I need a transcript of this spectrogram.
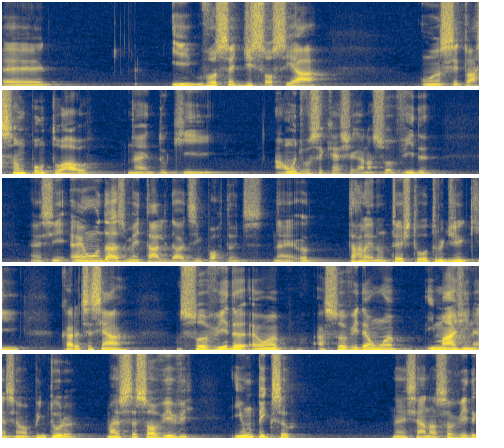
É, e você dissociar uma situação pontual, né? Do que aonde você quer chegar na sua vida, é, assim, é uma das mentalidades importantes, né? Eu estava lendo um texto outro dia que o cara disse assim, ah, a sua vida é uma a sua vida é uma imagem, né? Assim, é uma pintura mas você só vive em um pixel. Né? Se a nossa vida,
